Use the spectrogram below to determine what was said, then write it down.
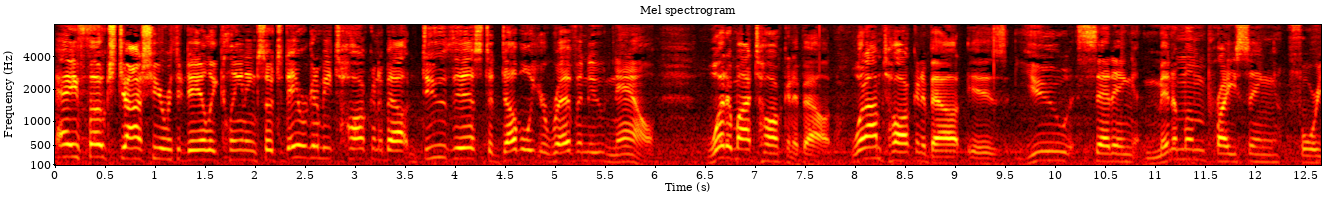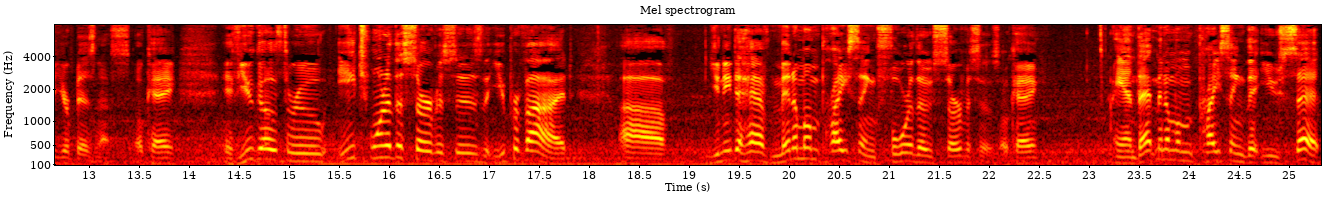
Hey folks, Josh here with your daily cleaning. So today we're going to be talking about do this to double your revenue now. What am I talking about? What I'm talking about is you setting minimum pricing for your business, okay? If you go through each one of the services that you provide, uh, you need to have minimum pricing for those services, okay? And that minimum pricing that you set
